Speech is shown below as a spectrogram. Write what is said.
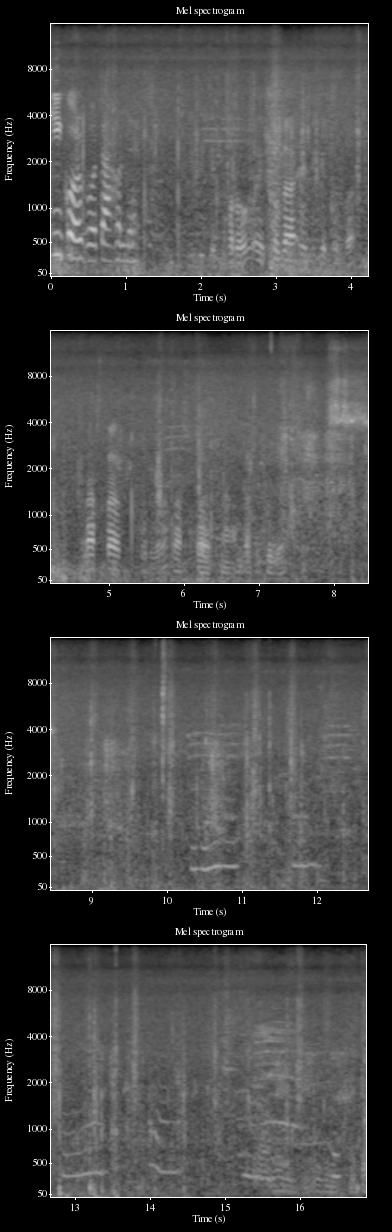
কি করব তাহলে? এদিকে ধরো এই সোজা এদিকে ধরবা। রাস্তা ধরবা রাস্তা না আমরা তো সোজা হেঁটে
